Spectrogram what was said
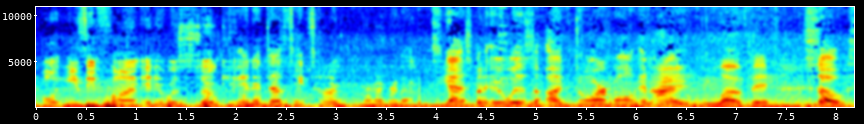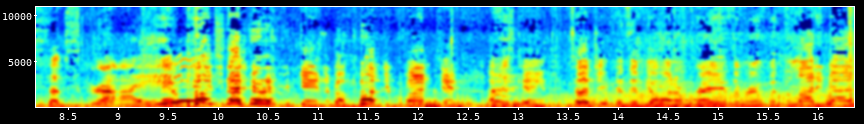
simple, easy fun, and it was so cute, and it does take time. Remember that. Yes, but it was adorable, and I love it. So subscribe. And punch that notification bell. Punch it, punch it. I'm just kidding. Touch it, because if y'all want to raise the roof with the Lottie Down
